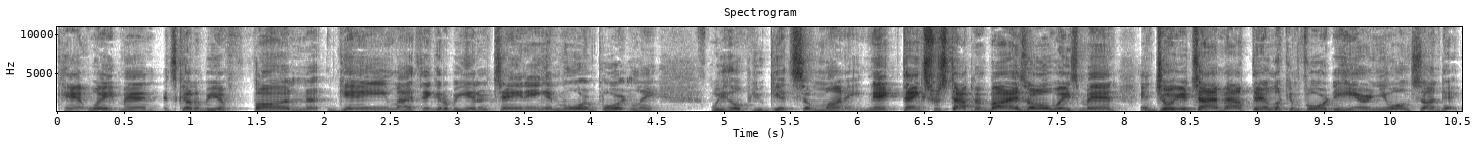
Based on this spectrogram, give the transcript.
Can't wait, man. It's going to be a fun game. I think it'll be entertaining. And more importantly, we hope you get some money. Nick, thanks for stopping by as always, man. Enjoy your time out there. Looking forward to hearing you on Sunday.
